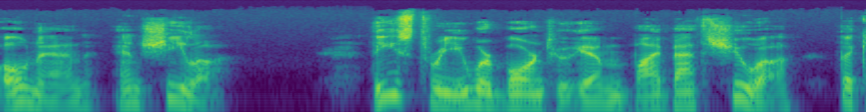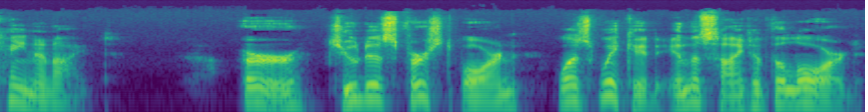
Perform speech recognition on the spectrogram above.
Onan, and Shelah. These three were born to him by Bathshua, the Canaanite. Ur, Judah's firstborn, was wicked in the sight of the Lord,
